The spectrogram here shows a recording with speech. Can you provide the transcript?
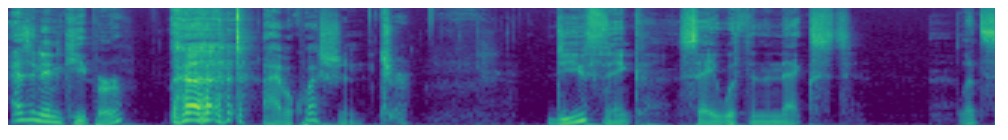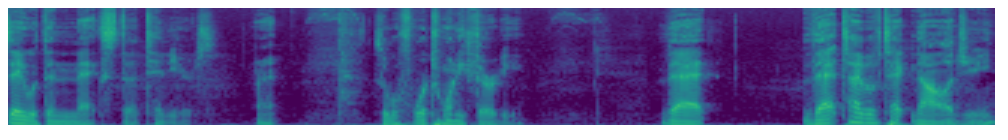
As an innkeeper, I have a question. Sure. Do you think, say, within the next, let's say within the next uh, 10 years, right? So before 2030, that that type of technology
